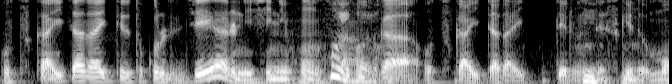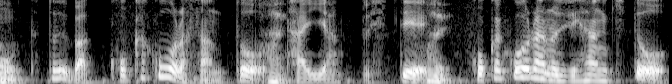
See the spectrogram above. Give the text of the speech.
お使いいただいているところで、JR 西日本さんがお使いいただいてるんですけども、例えばコカ・コーラさんとタイアップして、はい、コカ・コーラの自販機と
